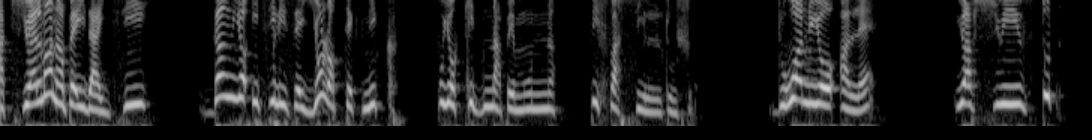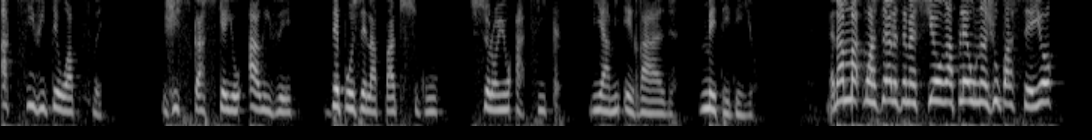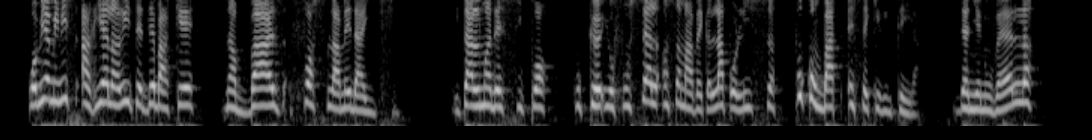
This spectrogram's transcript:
Actuellement dans le pays d'Haïti, gang yo utilise yon technique pour yo kidnapper moun pi facile toujours. Drone yo en l'air, yo toute activité ou ap fait jusqu'à ce que yo arrive déposer la patte sous selon yon article Miami Herald mettez yo. Mesdames, mademoiselles et messieurs, rappelez ou nan jou passé yo, Premier ministre Ariel Henry te debake nan baz fos lame da Haiti. Italman de sipo pou ke yo fon sel ansam avek la polis pou kombat ensekirite ya. Denye nouvel,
